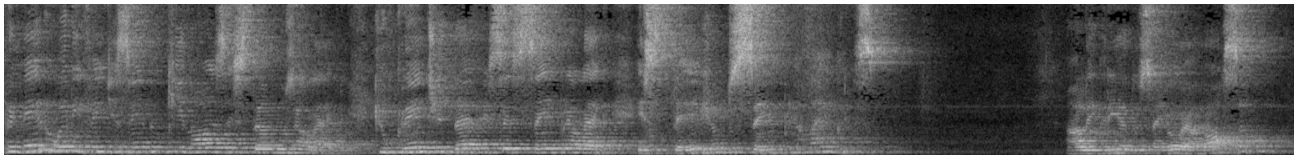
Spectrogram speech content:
Primeiro ele vem dizendo que nós estamos alegres, que o crente deve ser sempre alegre. Estejam sempre alegres. A alegria do Senhor é a nossa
